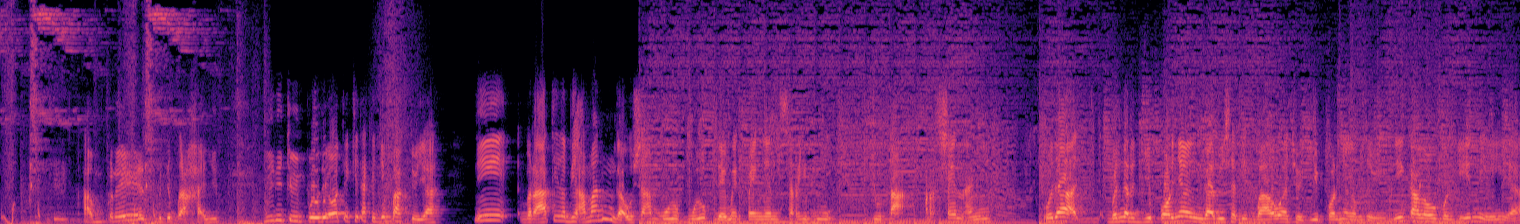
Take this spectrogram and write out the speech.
Kampret kejebak aja. Gini cuy full DOT kita kejebak cuy ya. Ini berarti lebih aman nggak usah muluk-muluk damage pengen seribu juta persen ani udah bener jipornya nggak bisa dibawa cuy jipornya nggak bisa. Ini kalau begini ya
